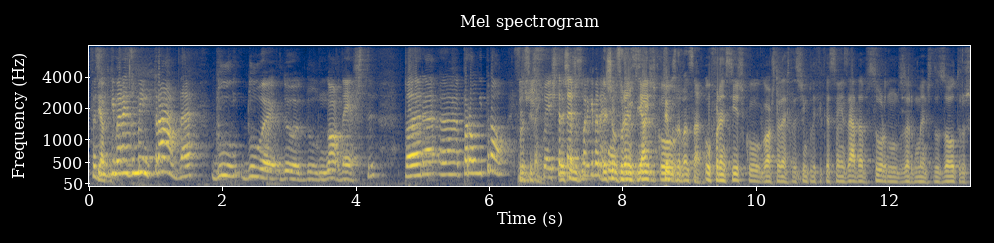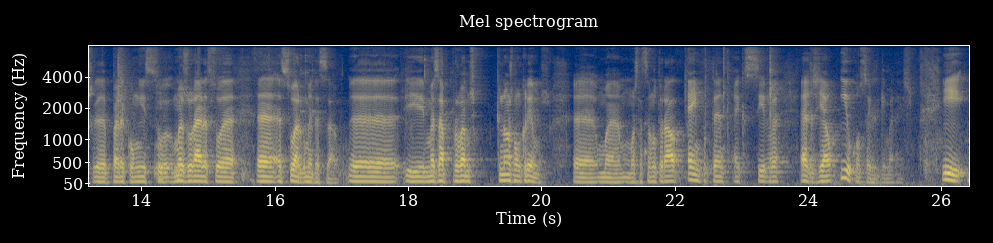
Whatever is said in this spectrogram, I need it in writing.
fazendo de Guimarães uma entrada do, do, eh, do, do Nordeste para, ah, para o litoral. Francisco, Isto é estratégico para Guimarães. O Sobre o Tiago, temos de avançar. o Francisco gosta destas simplificações ad absurdum dos argumentos dos outros eh, para com isso majorar a sua, eh, a sua argumentação. E, mas já provamos que nós não queremos uma, uma estação natural. É importante é que se sirva a região e o Conselho de Guimarães. E,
